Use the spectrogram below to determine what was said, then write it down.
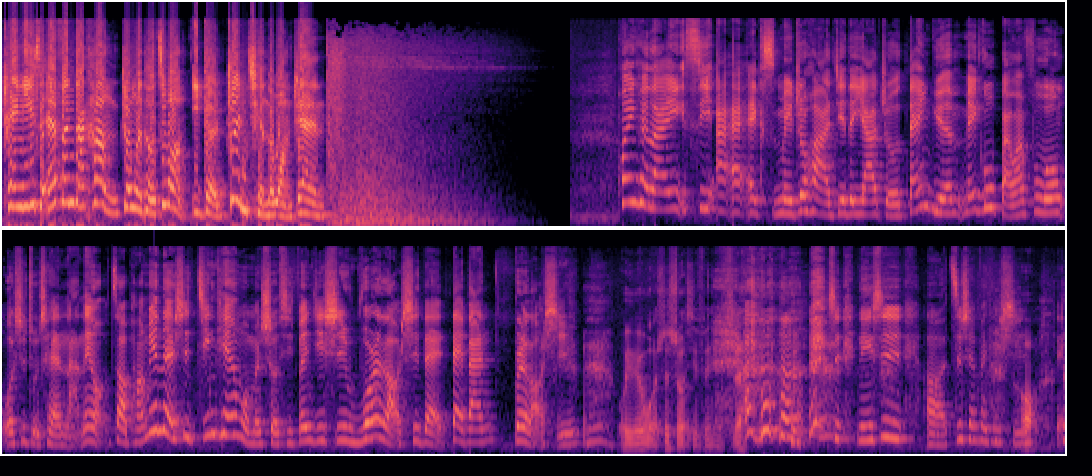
ChineseFN.com 中文投资网，一个赚钱的网站。欢迎回来，CIIX 美洲华尔街的压轴单元美股百万富翁，我是主持人我旁边的是今天我们首席分析师 Warren 老师的代班。布伦老师，我以为我是首席分析师，是您是呃资深分析师。哦，对。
